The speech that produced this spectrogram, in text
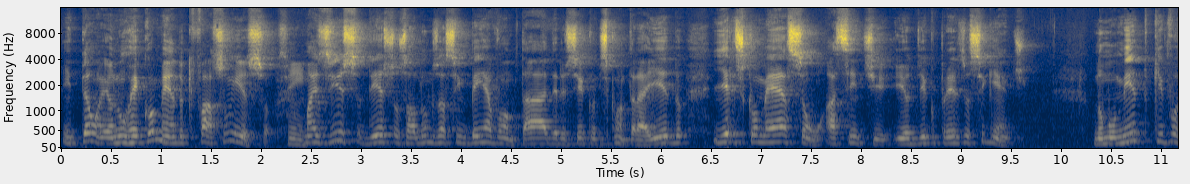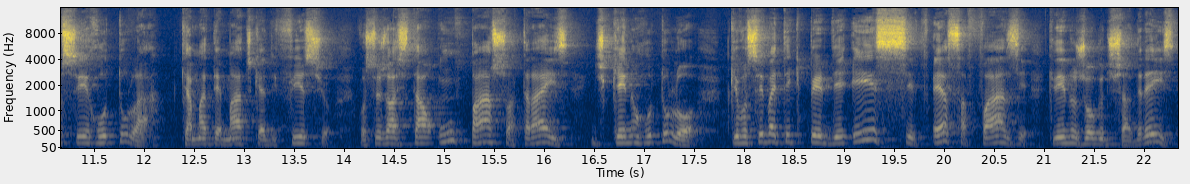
Então, eu não recomendo que façam isso. Sim. Mas isso deixa os alunos assim bem à vontade, eles ficam descontraídos e eles começam a sentir. E eu digo para eles o seguinte: no momento que você rotular que a matemática é difícil, você já está um passo atrás de quem não rotulou. Porque você vai ter que perder esse, essa fase, que nem no jogo de xadrez,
